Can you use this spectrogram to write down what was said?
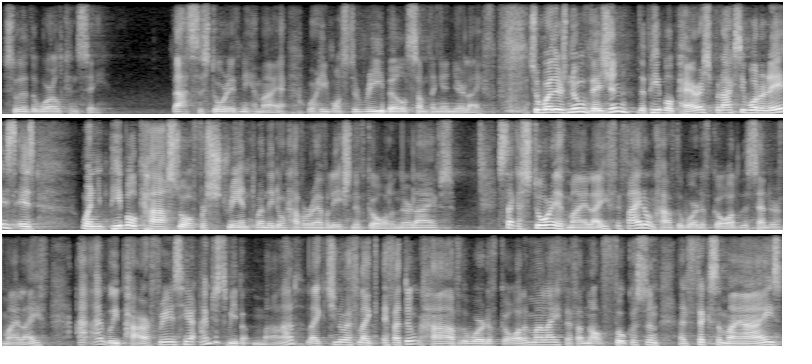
so that the world can see. That's the story of Nehemiah, where he wants to rebuild something in your life. So, where there's no vision, the people perish. But actually, what it is, is when people cast off restraint when they don't have a revelation of God in their lives. It's like a story of my life. If I don't have the Word of God at the center of my life, I, I, we paraphrase here. I'm just a wee bit mad. Like, you know, if like if I don't have the Word of God in my life, if I'm not focusing and fixing my eyes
